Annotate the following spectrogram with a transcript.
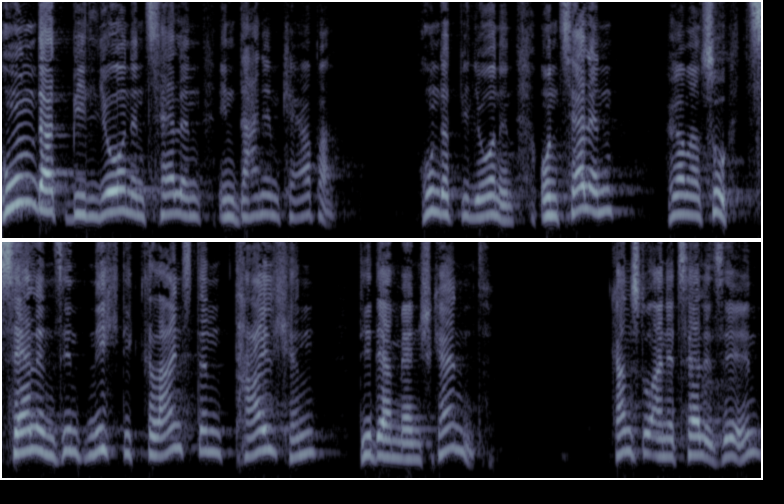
100 Billionen Zellen in deinem Körper. 100 Billionen. Und Zellen, hör mal zu, Zellen sind nicht die kleinsten Teilchen, die der Mensch kennt. Kannst du eine Zelle sehen?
